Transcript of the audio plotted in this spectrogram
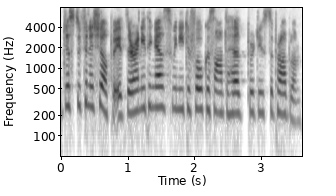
Just to finish up, is there anything else we need to focus on to help reduce the problem?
